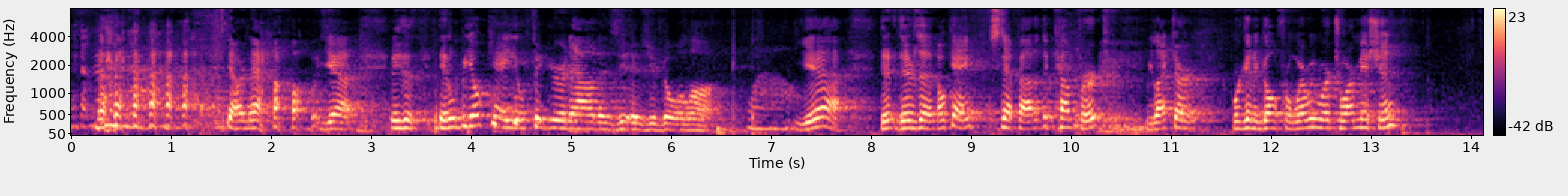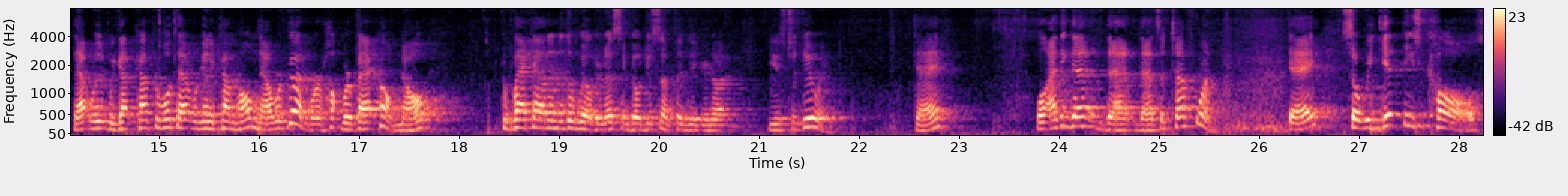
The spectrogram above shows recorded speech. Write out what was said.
Or now. Yeah, or now, yeah. And he says, it'll be okay. You'll figure it out as, you- as you go along. Wow. Yeah. There, there's a, okay, step out of the comfort. We liked our, we're going to go from where we were to our mission. That was, we got comfortable with that. We're going to come home. Now we're good. We're, we're back home. No. Go back out into the wilderness and go do something that you're not used to doing. Okay? Well, I think that, that that's a tough one. Okay? So we get these calls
